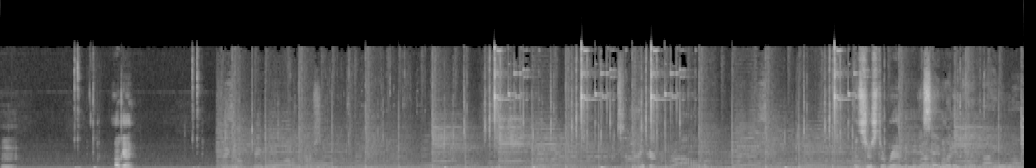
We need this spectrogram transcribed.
Hmm. Okay. Hang out with David was not a person. Tiger Growl. It's just a random amount of money money. can't buy you love.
